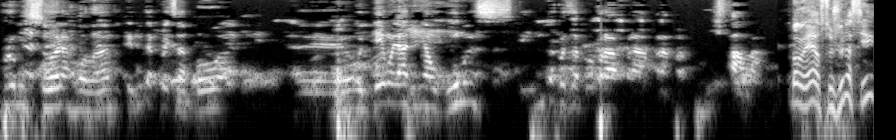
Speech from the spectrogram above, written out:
promissora rolando, tem muita coisa boa. É, eu dei uma olhada em algumas, tem muita coisa boa pra, pra, pra, pra gente falar. Bom, é, eu sou Juraci.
